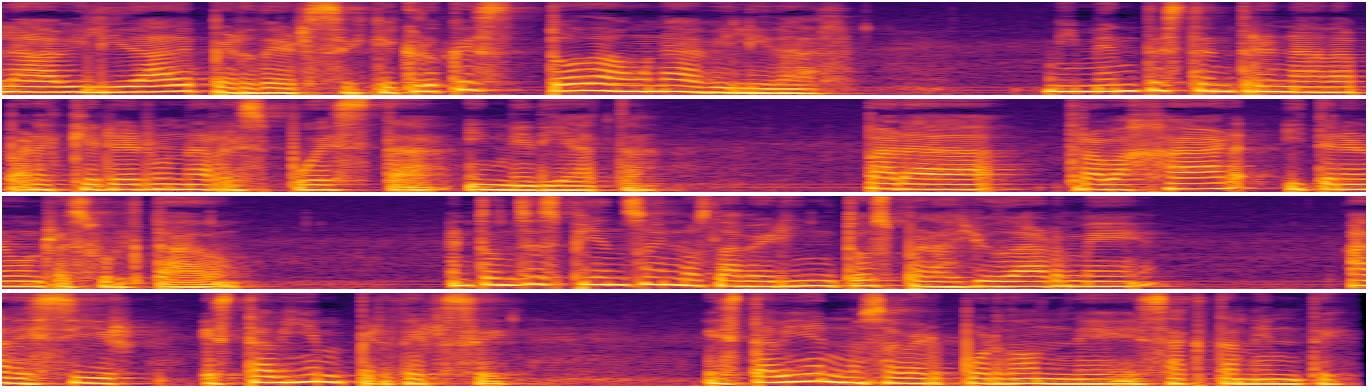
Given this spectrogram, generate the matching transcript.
la habilidad de perderse, que creo que es toda una habilidad. Mi mente está entrenada para querer una respuesta inmediata, para trabajar y tener un resultado. Entonces pienso en los laberintos para ayudarme a decir, está bien perderse, está bien no saber por dónde exactamente,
